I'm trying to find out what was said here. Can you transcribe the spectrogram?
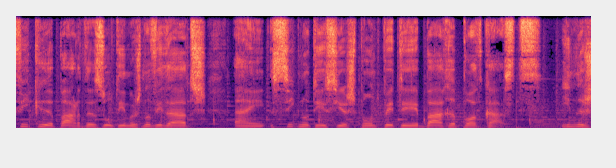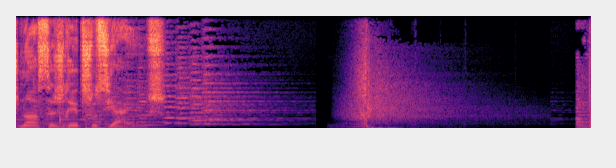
Fique a par das últimas novidades em signoticias.pt barra podcast e nas nossas redes sociais.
